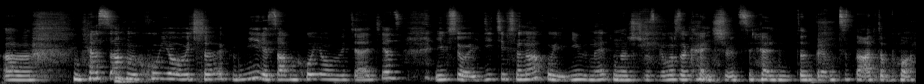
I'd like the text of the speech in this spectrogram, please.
А, я самый хуёвый человек в мире, самый хуёвый у тебя отец, и все, идите все нахуй, и на этом наш разговор заканчивается. Реально, это прям цитата была.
